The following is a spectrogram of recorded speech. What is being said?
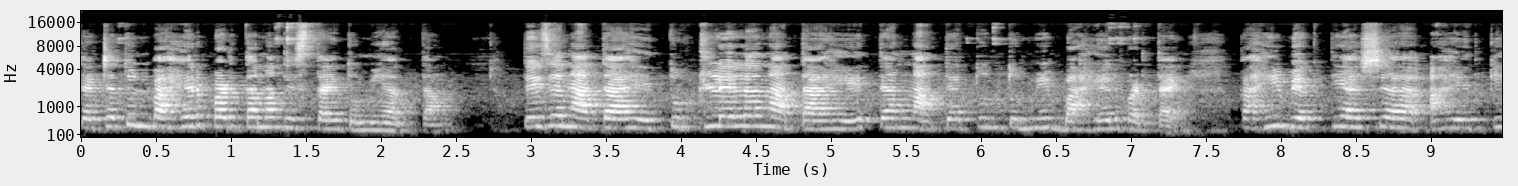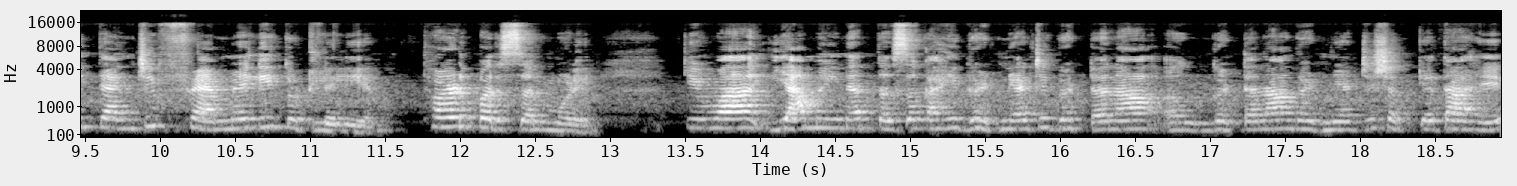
त्याच्यातून बाहेर पडताना दिसताय तुम्ही आत्ता ते जे नातं आहे तुटलेलं नातं आहे त्या नात्यातून तुम्ही बाहेर पडताय. काही व्यक्ती अशा आहेत की त्यांची फॅमिली तुटलेली आहे थर्ड पर्सनमुळे किंवा या महिन्यात तसं काही घडण्याची घटना घटना घडण्याची शक्यता आहे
